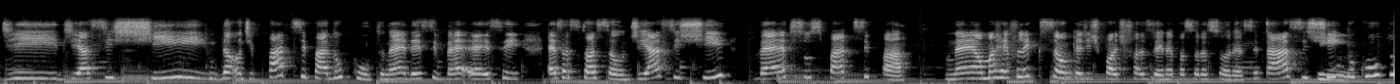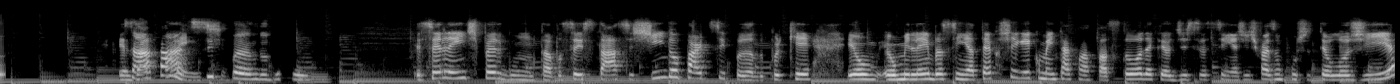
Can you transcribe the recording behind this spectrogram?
de, de assistir, não, de participar do culto, né? Desse, esse, essa situação de assistir versus participar. Né? É uma reflexão que a gente pode fazer, né, pastora Sônia? Você está assistindo o culto? Está participando do culto. Excelente pergunta. Você está assistindo ou participando? Porque eu, eu me lembro assim, até que eu cheguei a comentar com a pastora, que eu disse assim: a gente faz um curso de teologia,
